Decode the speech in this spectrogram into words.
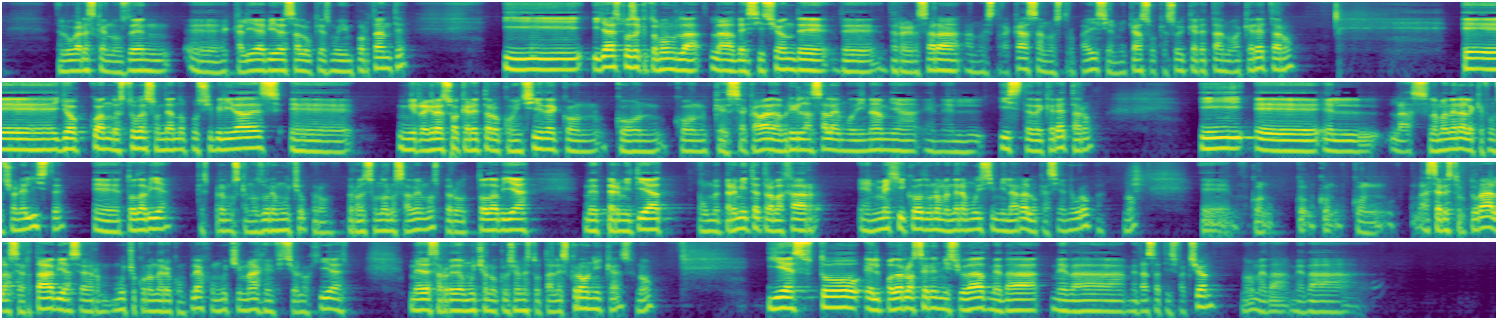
lugares que nos den eh, calidad de vida es algo que es muy importante. Y, ya después de que tomamos la, decisión de, regresar a, nuestra casa, a nuestro país, y en mi caso que soy queretano a Querétaro, eh, yo cuando estuve sondeando posibilidades, eh, mi regreso a Querétaro coincide con, que se acaba de abrir la sala de hemodinamia en el ISTE de Querétaro y eh, la manera en la que funciona el ISTE eh, todavía, que esperemos que nos dure mucho, pero, eso no lo sabemos, pero todavía me permitía o me permite trabajar en México de una manera muy similar a lo que hacía en Europa, ¿no? Eh, con, hacer estructural, hacer TAVI, hacer mucho coronario complejo, mucha imagen, fisiología, me he desarrollado mucho en oclusiones totales crónicas, ¿no? Y esto, el poderlo hacer en mi ciudad me da, me da, me da satisfacción, ¿no? Me da, me da...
